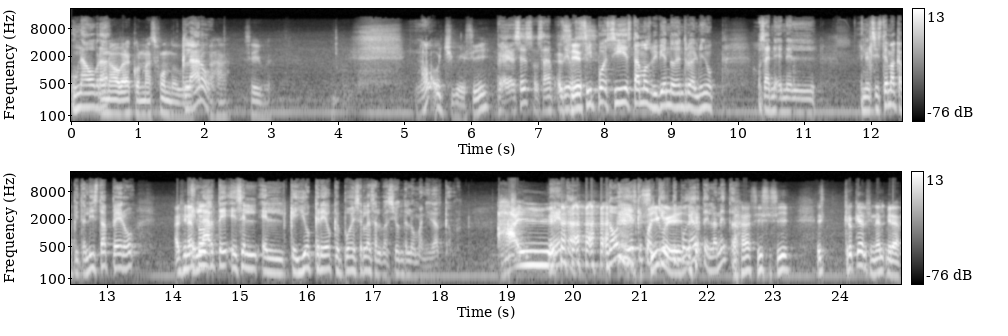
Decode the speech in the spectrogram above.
una obra. Una obra con más fondo, güey. Claro. Ajá, sí, güey. ¿No? Uy, güey, sí. Pero es eso, o sea, sí, sí, pues, sí estamos viviendo dentro del mismo, o sea, en, el, en el sistema capitalista, pero al final el arte es el, el, que yo creo que puede ser la salvación de la humanidad, cabrón. ¡Ay! Neta. No, y es que cualquier tipo de arte, la neta. Ajá, sí, sí, sí. Es, creo que al final, mira,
